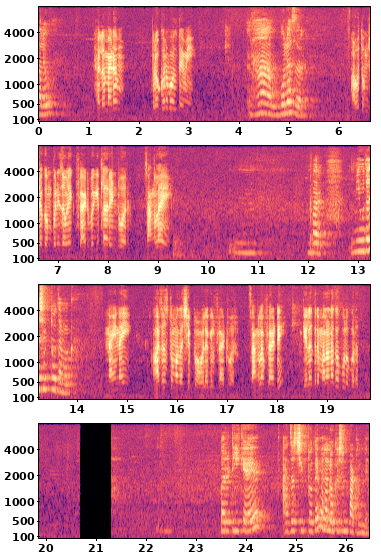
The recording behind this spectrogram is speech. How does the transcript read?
हॅलो? हॅलो मॅडम ब्रोकर बोलतोय मी. हां बोला सर. अहो तुमच्या कंपनीजवळ एक फ्लॅट बघितला रेंटवर. चांगला आहे. बरं. मी उद्या शिफ्ट होते मग. नाही नाही. आजच तुम्हाला शिफ्ट व्हावं लागेल फ्लॅटवर. चांगला फ्लॅट आहे. गेला तर मला नका बोलू परत. बरं ठीक आहे. आजच शिफ्ट होते. मला लोकेशन पाठवून द्या.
